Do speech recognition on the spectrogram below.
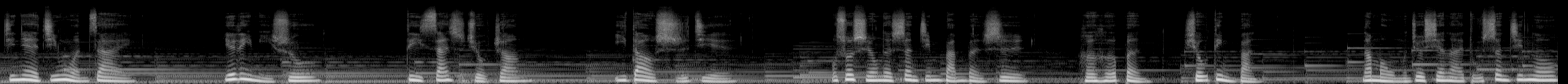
今天的经文在耶利米书第三十九章一到十节。我所使用的圣经版本是和合本修订版。那么，我们就先来读圣经喽。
